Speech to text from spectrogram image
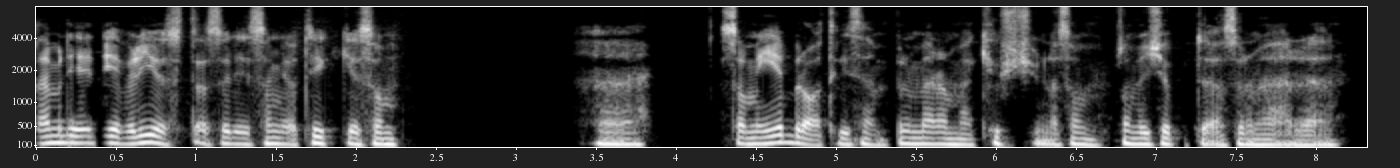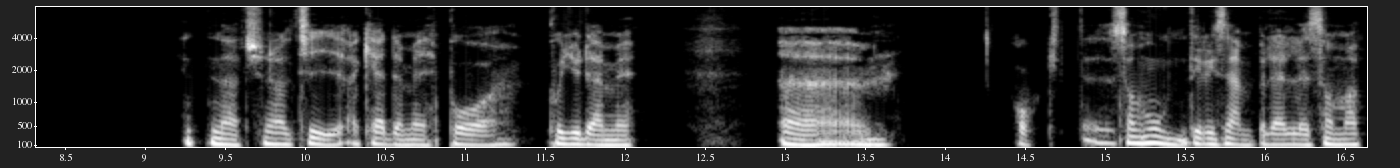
Nej, men det, det, är väl just alltså det som jag tycker som, eh, som är bra till exempel med de här kurserna som, som vi köpte, alltså de här eh, International Tea Academy på, på Udemy. Eh, och eh, som hon till exempel, eller som att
